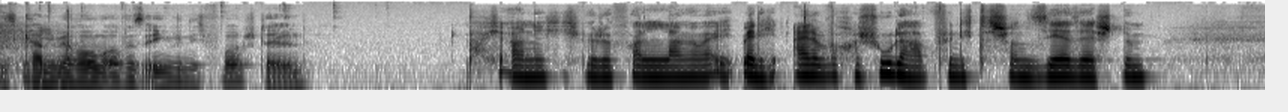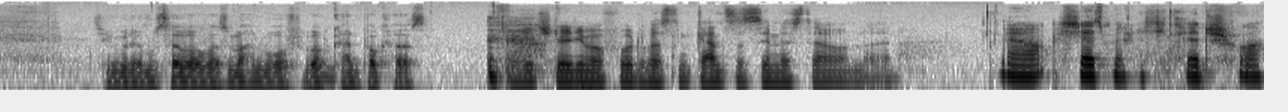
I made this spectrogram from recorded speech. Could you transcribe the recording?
ich kann mir Homeoffice irgendwie nicht vorstellen. Ich auch nicht. Ich würde voll lange, weil ich, wenn ich eine Woche Schule habe, finde ich das schon sehr, sehr schlimm. Ja gut, da musst du aber auch was machen, worauf du überhaupt keinen Bock hast. Ja, Jetzt stell dir mal vor, du hast ein ganzes Semester online. Ja, ich stelle es mir richtig kritisch vor.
